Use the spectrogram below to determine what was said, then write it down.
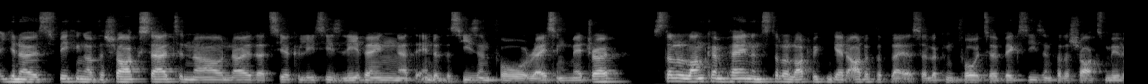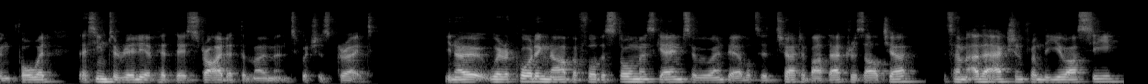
you know, speaking of the Sharks, sad to now know that Siya Kolisi is leaving at the end of the season for Racing Metro. Still a long campaign and still a lot we can get out of the player. So looking forward to a big season for the Sharks moving forward. They seem to really have hit their stride at the moment, which is great. You know, we're recording now before the Stormers game, so we won't be able to chat about that result here. Some other action from the URC,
